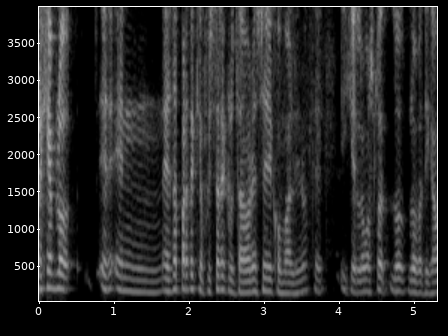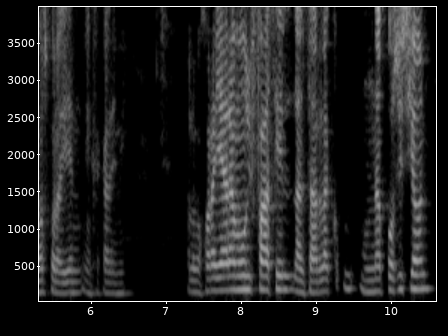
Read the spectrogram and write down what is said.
ejemplo, en, esta parte que fuiste reclutador en Silicon Valley, ¿no? y que lo, lo, lo, platicamos por ahí en, en Academy. A lo mejor allá era muy fácil lanzar una posición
